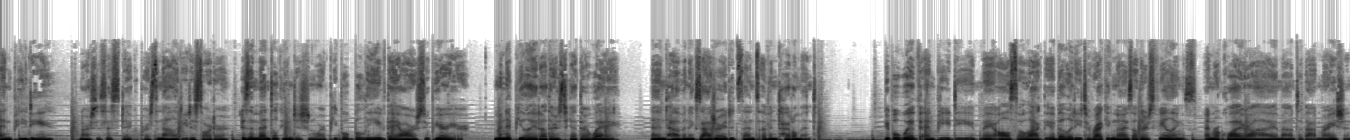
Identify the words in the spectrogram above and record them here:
NPD, narcissistic personality disorder, is a mental condition where people believe they are superior, manipulate others to get their way, and have an exaggerated sense of entitlement. People with NPD may also lack the ability to recognize others' feelings and require a high amount of admiration.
